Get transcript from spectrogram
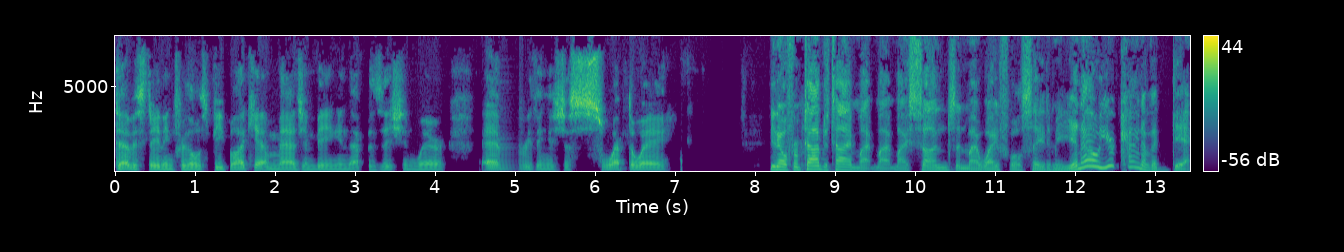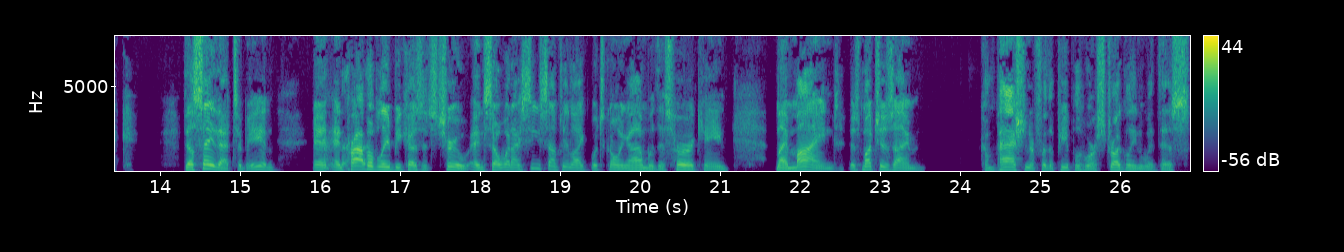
devastating for those people. I can't imagine being in that position where everything is just swept away. You know, from time to time, my, my, my sons and my wife will say to me, you know, you're kind of a dick. They'll say that to me and, and, and probably because it's true. And so when I see something like what's going on with this hurricane, my mind, as much as I'm compassionate for the people who are struggling with this,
